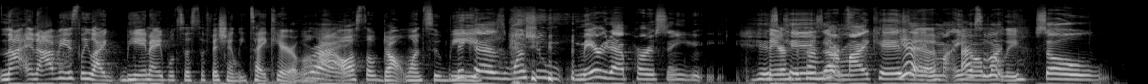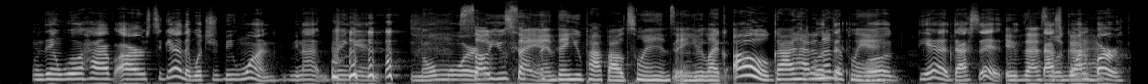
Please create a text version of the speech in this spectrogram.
not, and obviously, like being able to sufficiently take care of them. Right. I also don't want to be because once you marry that person, you, his kids are my kids. Yeah, my, you know, absolutely. My, so and then we'll have ours together, which would be one. We're not bringing no more. So you say, and then you pop out twins, and you're like, mm. "Oh, God had well, another plan." Well, yeah, that's it. If that's that's one birth.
